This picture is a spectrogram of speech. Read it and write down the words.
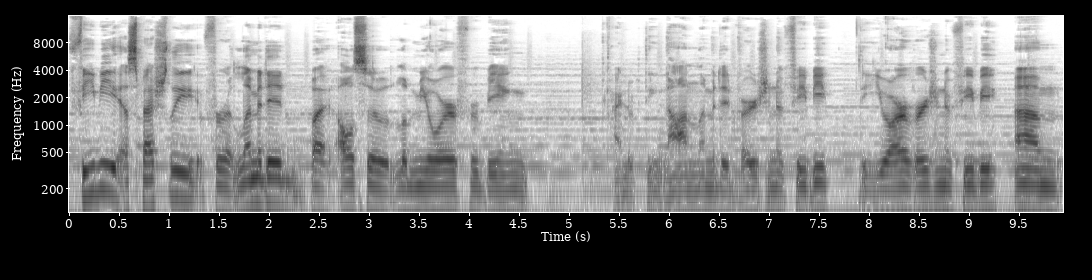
Phoebe, especially for limited, but also Lemure for being kind of the non limited version of Phoebe, the UR version of Phoebe, um,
